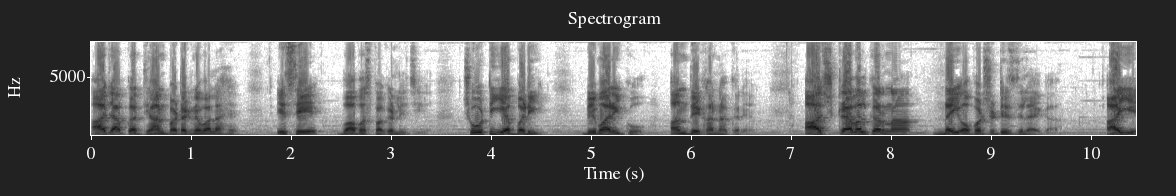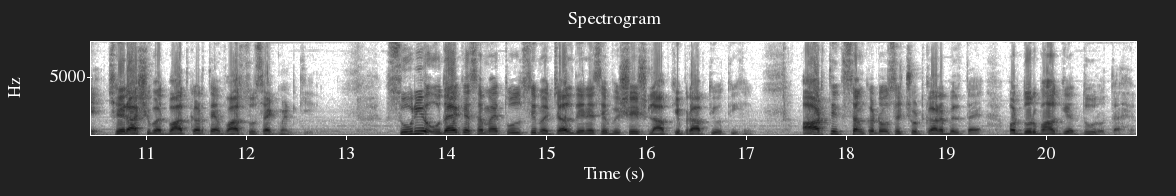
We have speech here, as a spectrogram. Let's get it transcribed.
आज आपका ध्यान भटकने वाला है। इसे वापस पकड़ लीजिए। छोटी या बड़ी, बीमारी को अनदेखा न करें। आज ट्रैवल करना नई अपॉर्चुनिटीज़ दिलाएगा। आइए, छह राशि पर बात करते हैं वास्तु सेगमेंट की। सूर्य उदय के समय तुलसी में जल देने से विशेष लाभ की प्राप्ति होती है। आर्थिक संकटों से छुटकारा मिलता है और दुर्भाग्य दूर होता है।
